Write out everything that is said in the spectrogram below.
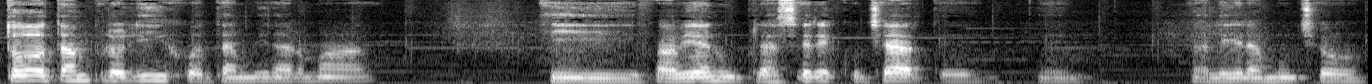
todo tan prolijo, tan bien armado. Y Fabián, un placer escucharte. Me alegra mucho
